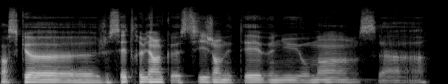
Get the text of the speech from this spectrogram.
Parce que je sais très bien que si j'en étais venu aux mains, ça.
